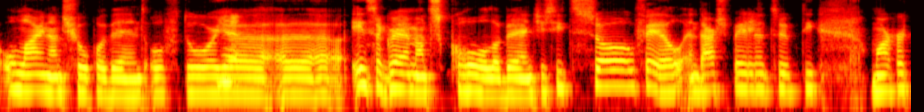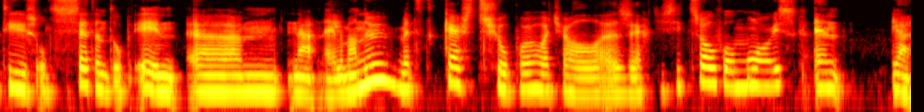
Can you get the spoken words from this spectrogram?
online aan het shoppen bent of door je uh, Instagram aan het scrollen bent. Je ziet zoveel en daar spelen natuurlijk die marketeers ontzettend op in. Um, nou, helemaal nu met het kerstshoppen, wat je al uh, zegt. Je ziet zoveel moois. En ja,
